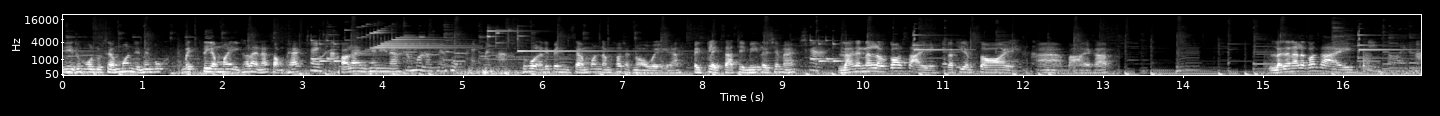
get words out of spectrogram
นี่ทุกคนดูแซลมอนเดี๋ยวแม่บุ๊กไปเตรียมมาอีกเท่าไหร่นะสองแพ็ค ใช่ค่ะ ตอนแรกมีแค่นี้นะ ทั้ง ทุกคนอันนี้เป็นแซลมอนนำเข้าจากนอร์เวย์นะ เป็นเกรดซาซิมิเลยใช่ไหม ใช่ หลังจากนั้นเราก็ใส่กระเทียมซอย ใช่ค่ะ อ่าไปครับ หลังจากนั้นเราก็ใส่อีกซอยค่ะ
